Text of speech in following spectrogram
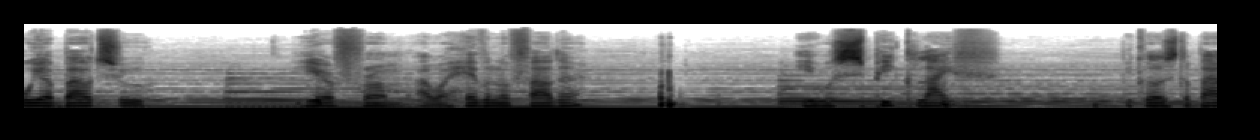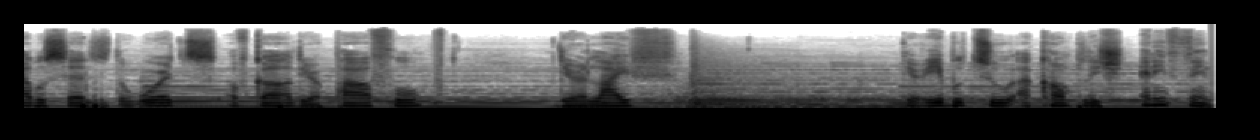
We are about to hear from our Heavenly Father. He will speak life because the Bible says the words of God they are powerful, they are life, they're able to accomplish anything.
